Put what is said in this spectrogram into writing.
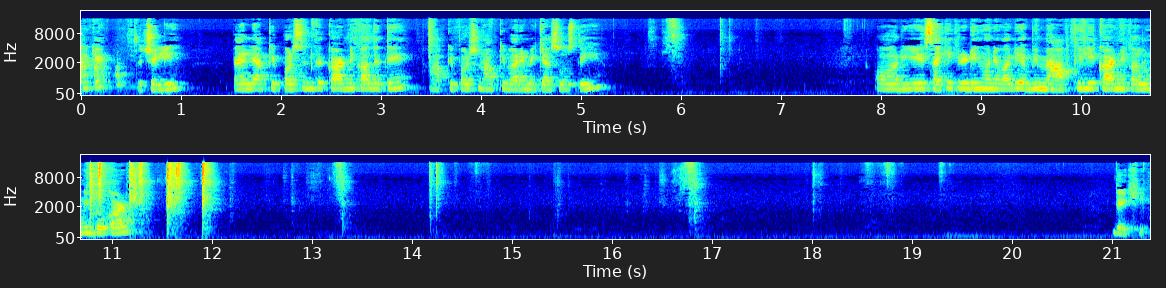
ठीक है? तो चलिए, पहले आपके पर्सन का कार्ड निकाल देते हैं। आपके पर्सन आपके बारे में क्या सोचते हैं? और ये साइकिक रीडिंग होने वाली है। अभी मैं आपके लिए कार्ड निकालूँगी, दो कार्ड देखिए।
